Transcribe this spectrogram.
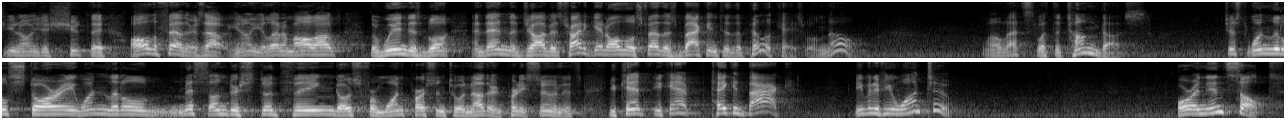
you know, you just shoot the, all the feathers out. You, know, you let them all out, the wind is blowing, and then the job is try to get all those feathers back into the pillowcase. Well, no. Well, that's what the tongue does. Just one little story, one little misunderstood thing goes from one person to another and pretty soon it's, you, can't, you can't take it back, even if you want to. Or an insult.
